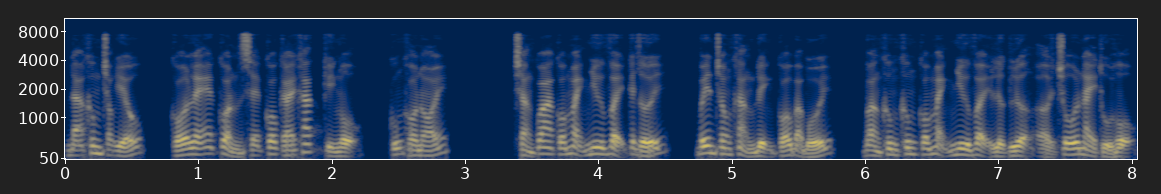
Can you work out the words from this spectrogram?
đã không trọng yếu, có lẽ còn sẽ có cái khác kỳ ngộ, cũng khó nói. Chẳng qua có mạnh như vậy kết giới, bên trong khẳng định có bà bối, bằng không không có mạnh như vậy lực lượng ở chỗ này thủ hộ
